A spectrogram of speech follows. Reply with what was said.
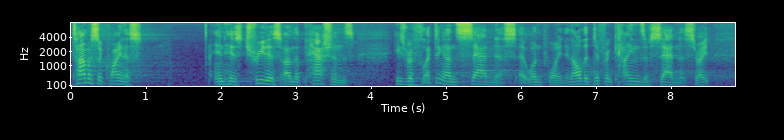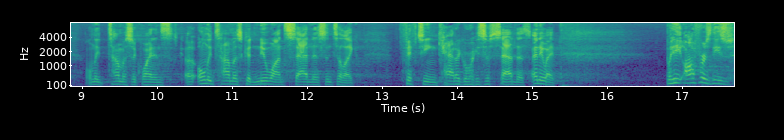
Thomas Aquinas, in his treatise on the passions, he's reflecting on sadness at one point and all the different kinds of sadness, right? Only Thomas Aquinas, uh, only Thomas could nuance sadness into like 15 categories of sadness. Anyway, but he offers these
